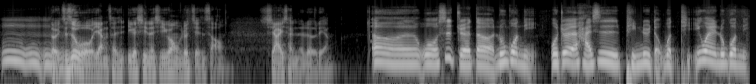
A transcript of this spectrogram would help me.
嗯嗯嗯，对，只是我养成一个新的习惯，我就减少下一餐的热量。呃，我是觉得，如果你，我觉得还是频率的问题，因为如果你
